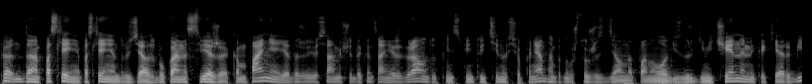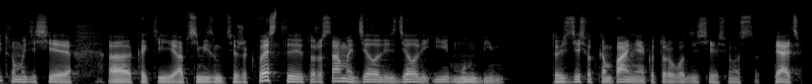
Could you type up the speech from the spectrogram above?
Да, последняя, последняя, друзья. Вот буквально свежая компания. Я даже ее сам еще до конца не разбирал. Но тут, в принципе, интуитивно все понятно, потому что уже сделано по аналогии с другими чейнами, какие Arbitrum, Одиссея, какие оптимизм, те же квесты. То же самое делали, сделали и Moonbeam. То есть здесь вот компания, которая вот здесь есть у нас 5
